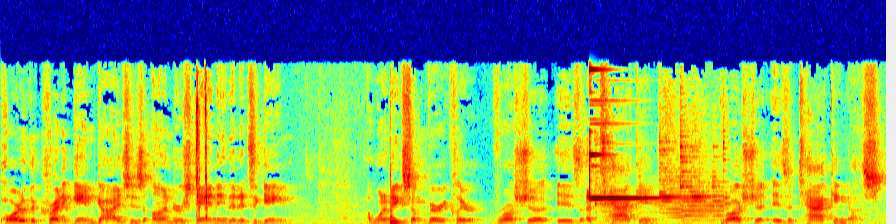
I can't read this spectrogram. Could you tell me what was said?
Part of the credit game, guys, is understanding that it's a game. I want to make something very clear. Russia is attacking. Russia is attacking us.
